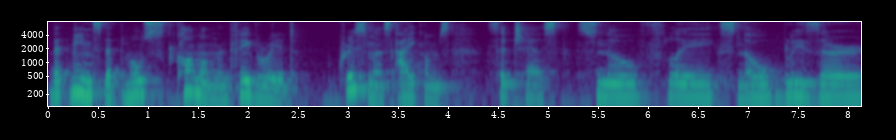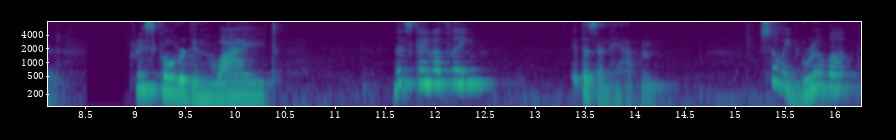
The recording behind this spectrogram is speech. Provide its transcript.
That means that the most common and favorite Christmas icons, such as snowflake, snow blizzard, trees covered in white, this kind of thing, it doesn't happen. So we grew up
